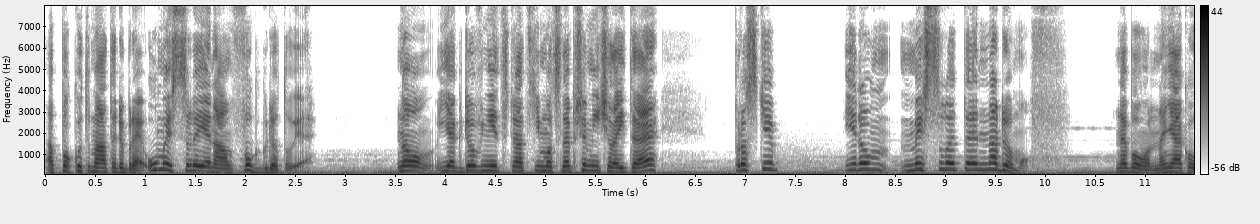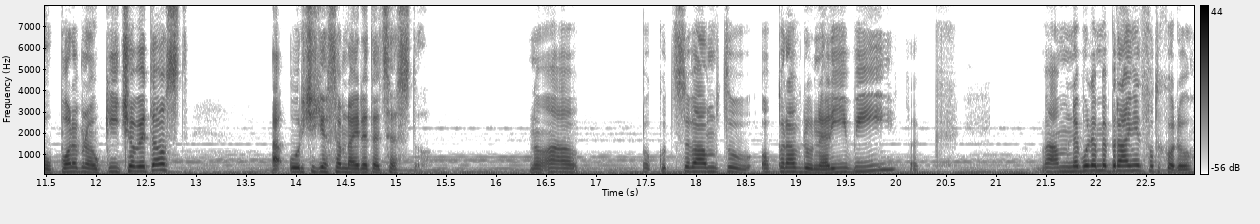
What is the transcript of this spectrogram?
A pokud máte dobré úmysly, je nám fuk, kdo tu je. No, jak dovnitř nad tím moc nepřemýšlejte, prostě jenom myslete na domov. Nebo na nějakou podobnou kýčovitost a určitě sem najdete cestu. No a pokud se vám tu opravdu nelíbí, tak vám nebudeme bránit v odchodu.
